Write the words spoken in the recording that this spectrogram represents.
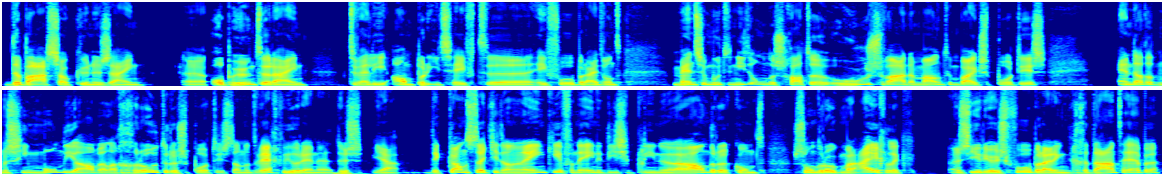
de baas zou kunnen zijn uh, op hun terrein. Terwijl hij amper iets heeft, uh, heeft voorbereid. Want mensen moeten niet onderschatten hoe zwaar de mountainbike sport is. En dat het misschien mondiaal wel een grotere sport is dan het wegwielrennen. Dus ja, de kans dat je dan in één keer van de ene discipline naar de andere komt. zonder ook maar eigenlijk een serieuze voorbereiding gedaan te hebben.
